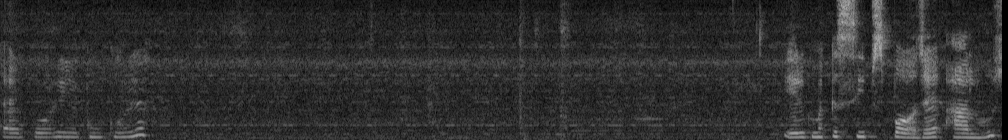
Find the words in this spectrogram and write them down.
তারপরে এরকম করে এরকম একটা চিপস পাওয়া যায় আলুস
